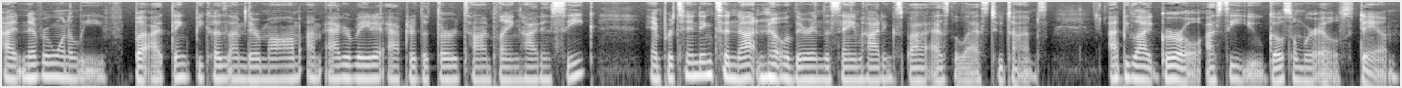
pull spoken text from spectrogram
I'd never want to leave, but I think because I'm their mom, I'm aggravated after the third time playing hide and seek and pretending to not know they're in the same hiding spot as the last two times. I'd be like, "Girl, I see you. Go somewhere else." Damn.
